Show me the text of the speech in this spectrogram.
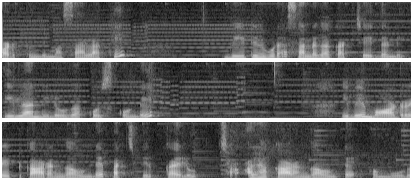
పడుతుంది మసాలాకి. వీటిని కూడా సన్నగా కట్ చేయొద్దండి. ఇలా నిలువుగా కోసుకోండి. ఇవి మోడరేట్ కారంగా ఉండే పచ్చిమిరపకాయలు. చాలా కారంగా ఉంటే ఒక మూడు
